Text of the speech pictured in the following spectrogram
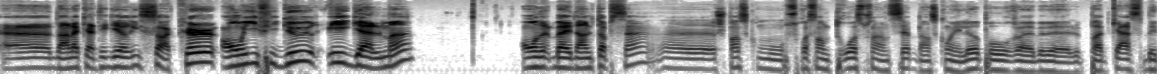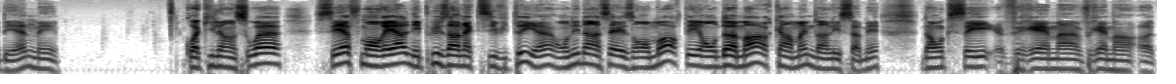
dans la catégorie soccer, on y figure également. Ben, dans le top 100, je pense qu'on 63-67 dans ce coin-là pour le podcast BBN, mais Quoi qu'il en soit, CF Montréal n'est plus en activité. Hein. On est dans la saison morte et on demeure quand même dans les sommets. Donc, c'est vraiment, vraiment hot.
